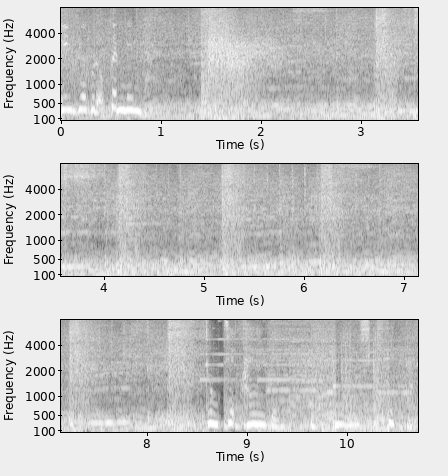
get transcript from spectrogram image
인격으로 끝낸다 동체 과열된 몸을 시키겠다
